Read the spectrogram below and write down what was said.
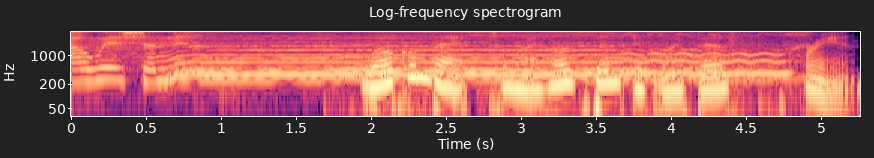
I wish I knew. Welcome back to My Husband is My Best Friend.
